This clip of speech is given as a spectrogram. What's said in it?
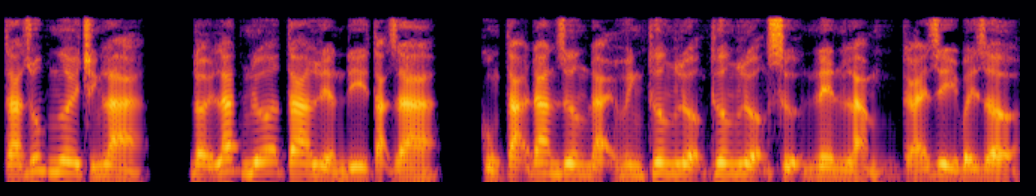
ta giúp ngươi chính là, đợi lát nữa ta liền đi tạ ra, cùng tạ đan dương đại huynh thương lượng thương lượng sự nên làm cái gì bây giờ.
